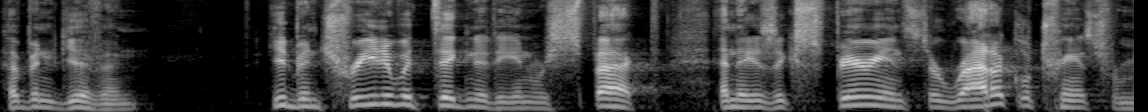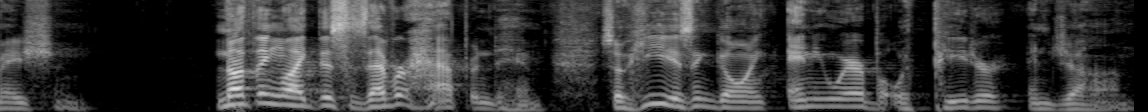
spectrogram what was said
have been given. He'd been treated with dignity and respect, and he has experienced a radical transformation. Nothing like this has ever happened to him. So he isn't going anywhere but with Peter and John.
